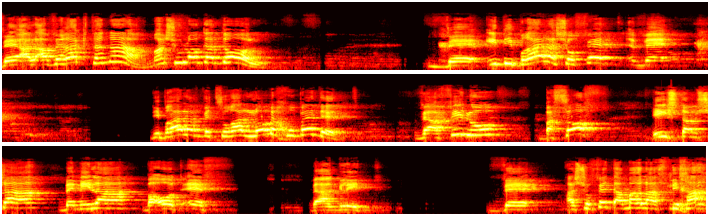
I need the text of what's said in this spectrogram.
ועל עבירה קטנה, משהו לא גדול. והיא דיברה אל השופט ודיברה אליו בצורה לא מכובדת. ואפילו בסוף היא השתמשה במילה באות F באנגלית. והשופט אמר לה סליחה?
